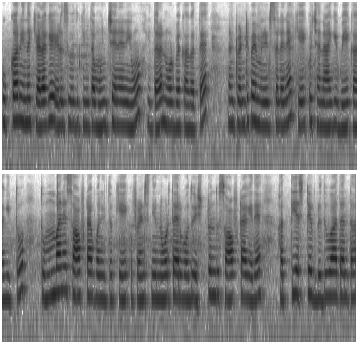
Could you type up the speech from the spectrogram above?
ಕುಕ್ಕರ್ನಿಂದ ಕೆಳಗೆ ಇಳಿಸೋದಕ್ಕಿಂತ ಮುಂಚೆನೇ ನೀವು ಈ ಥರ ನೋಡಬೇಕಾಗತ್ತೆ. ನಾನು ಟ್ವೆಂಟಿ ಫೈವ್ ಮಿನಿಟ್ಸಲ್ಲೇ ಕೇಕು ಚೆನ್ನಾಗಿ ಬೇಕಾಗಿತ್ತು. ತುಂಬಾ ಸಾಫ್ಟಾಗಿ ಬಂದಿತ್ತು ಕೇಕ್ ಫ್ರೆಂಡ್ಸ್ ನೀವು ನೋಡ್ತಾ ಇರ್ಬೋದು ಎಷ್ಟೊಂದು ಸಾಫ್ಟಾಗಿದೆ ಹತ್ತಿಯಷ್ಟೇ ಮೃದುವಾದಂತಹ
